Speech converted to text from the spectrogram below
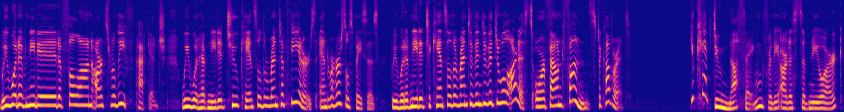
We would have needed a full on arts relief package. We would have needed to cancel the rent of theaters and rehearsal spaces. We would have needed to cancel the rent of individual artists or found funds to cover it. You can't do nothing for the artists of New York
